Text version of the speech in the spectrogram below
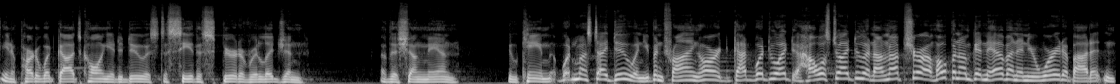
you know, part of what God's calling you to do is to see the spirit of religion of this young man who came, What must I do? And you've been trying hard. God, what do I do? How else do I do it? I'm not sure. I'm hoping I'm getting to heaven, and you're worried about it. And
